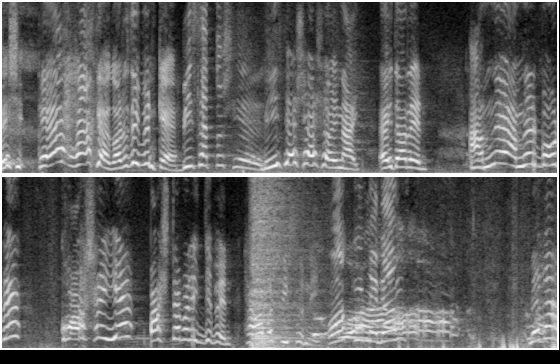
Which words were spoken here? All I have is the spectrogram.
বেশি কে হ্যাঁ কে ঘরে যাইবেন কে বিচার তো শেষ বিছে শেষ হয় নাই এই ধরেন আপনি আপনার বউরে কষাইয়া পাঁচটা বাড়ি দেবেন হ্যাঁ পিছনে ম্যাডাম ম্যাডাম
